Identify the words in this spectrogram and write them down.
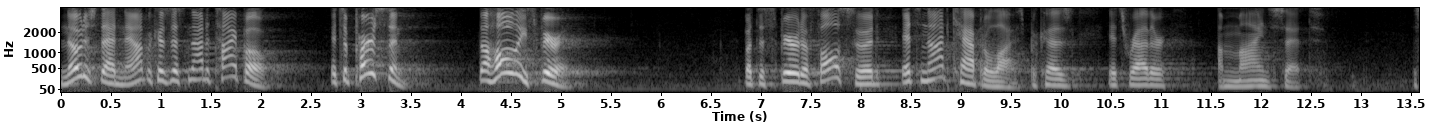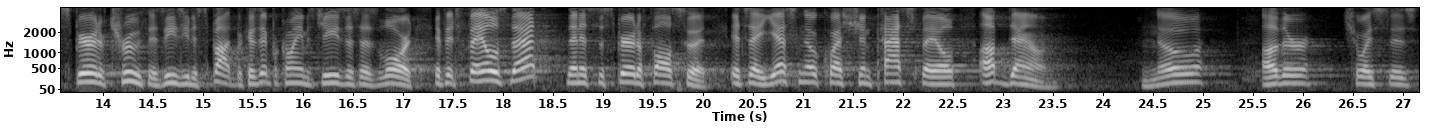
Notice that now because that's not a typo, it's a person, the Holy Spirit. But the spirit of falsehood, it's not capitalized because it's rather a mindset. The spirit of truth is easy to spot because it proclaims Jesus as Lord. If it fails that, then it's the spirit of falsehood. It's a yes no question, pass fail, up down. No other choices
